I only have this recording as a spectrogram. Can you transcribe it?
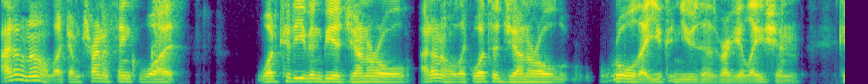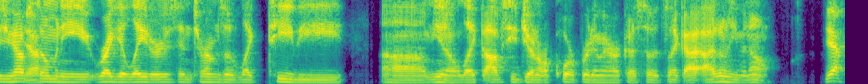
I don't know. Like I'm trying to think what what could even be a general. I don't know, like what's a general rule that you can use as regulation because you have yeah. so many regulators in terms of like TV um, you know, like obviously general corporate America. So it's like, I, I don't even know. Yeah,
